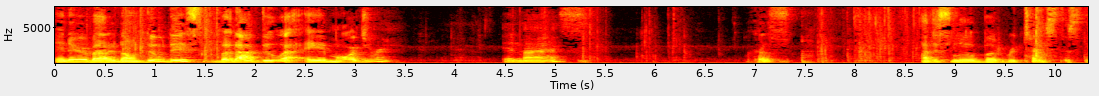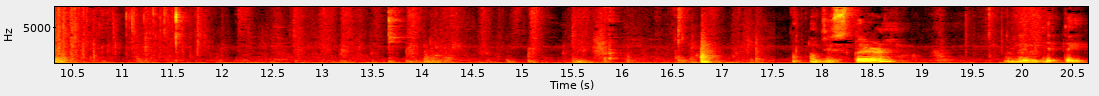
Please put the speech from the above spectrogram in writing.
And everybody don't do this, but I do. I add margarine in mine because I just love buttery taste of stuff. I'll just stir and let it get thick.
